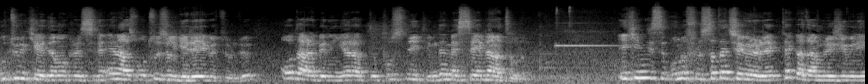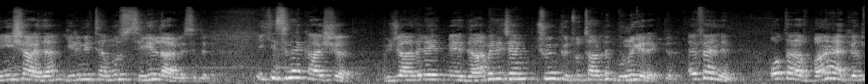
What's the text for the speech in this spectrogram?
Bu Türkiye demokrasisini en az 30 yıl geriye götürdü. O darbenin yarattığı puslu iklimde mesleğimden atıldım. İkincisi bunu fırsata çevirerek tek adam rejimini inşa eden 20 Temmuz sivil darbesidir. İkisine karşı mücadele etmeye devam edeceğim çünkü tutarlılık bunu gerektirir. Efendim o taraf bana yakın,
